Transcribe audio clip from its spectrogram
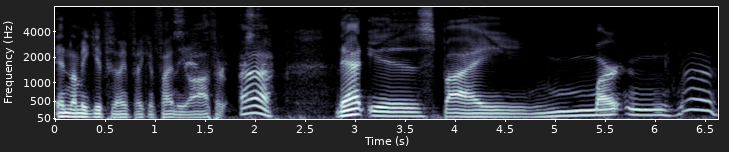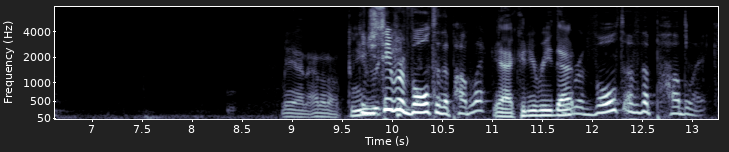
And let me give if I can find the author. Ah, that is by Martin. ah. man, I don't know. Can Did you re- say Revolt of the Public? Yeah, can you read that? Revolt of the Public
